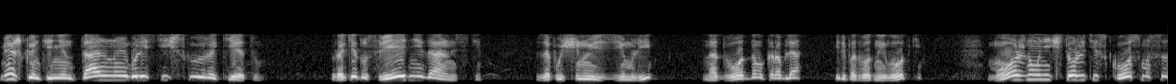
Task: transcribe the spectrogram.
Межконтинентальную баллистическую ракету, ракету средней дальности, запущенную из земли, надводного корабля или подводной лодки, можно уничтожить из космоса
